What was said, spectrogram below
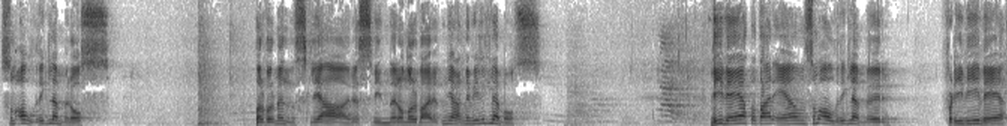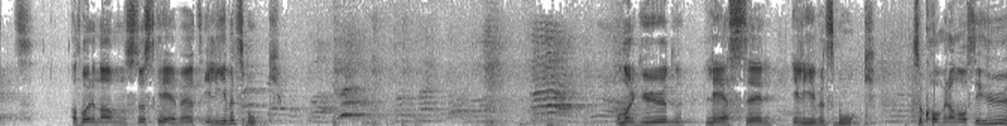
som aldri glemmer oss når vår menneskelige ære svinner, og når verden gjerne vil glemme oss. Vi vet at det er en som aldri glemmer, fordi vi vet at våre navn står skrevet i livets bok. Og når Gud leser i livets bok, så kommer han oss i hu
